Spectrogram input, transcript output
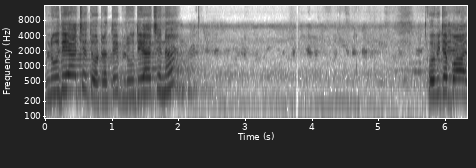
ব্লু দেয়া আছে তো ওটাতে ব্লু দেয়া আছে না? কবিতা বল।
